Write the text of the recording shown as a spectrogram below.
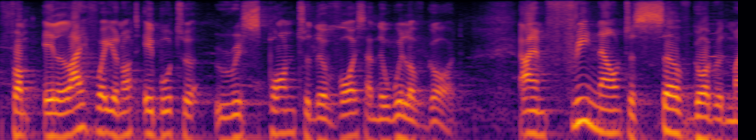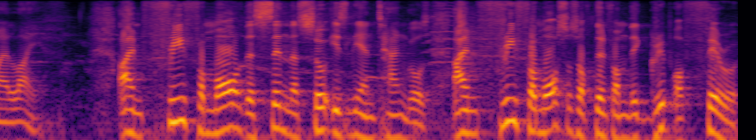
from a life where you're not able to respond to the voice and the will of God. I am free now to serve God with my life. I'm free from all the sin that so easily entangles. I'm free from all sorts of things, from the grip of Pharaoh.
